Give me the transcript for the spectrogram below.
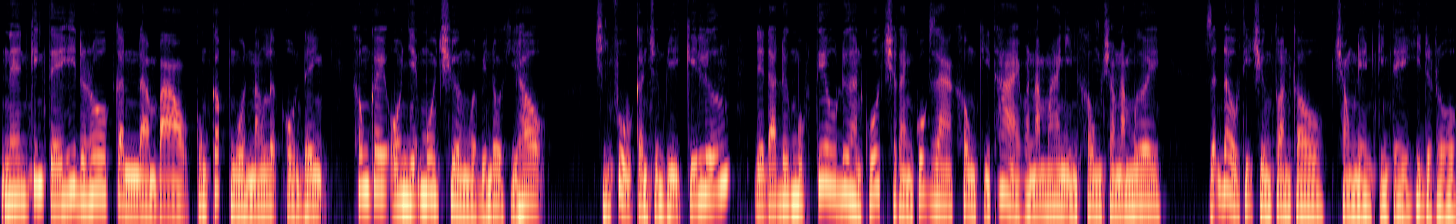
Nền kinh tế hydro cần đảm bảo cung cấp nguồn năng lượng ổn định, không gây ô nhiễm môi trường và biến đổi khí hậu. Chính phủ cần chuẩn bị kỹ lưỡng để đạt được mục tiêu đưa Hàn Quốc trở thành quốc gia không khí thải vào năm 2050, dẫn đầu thị trường toàn cầu trong nền kinh tế hydro.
